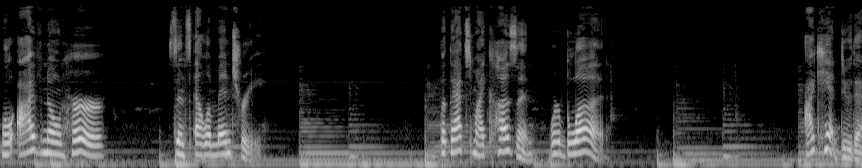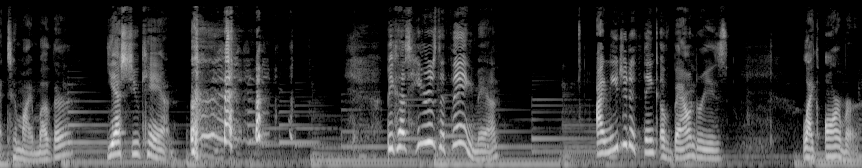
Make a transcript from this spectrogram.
Well, I've known her since elementary. But that's my cousin. We're blood. I can't do that to my mother. Yes, you can. because here's the thing, man. I need you to think of boundaries like armor,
